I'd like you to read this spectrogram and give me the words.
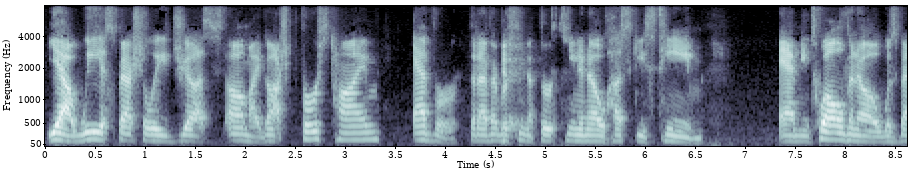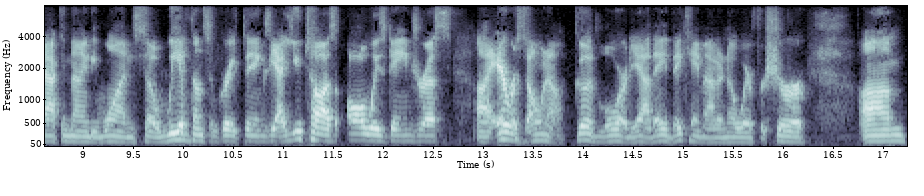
Yeah, we especially just, oh my gosh, first time ever that I've ever yeah. seen a 13 and 0 Huskies team. I mean, 12 and 0 was back in 91. So we have done some great things. Yeah, Utah's always dangerous. Uh, Arizona, good Lord. Yeah, they, they came out of nowhere for sure. Um,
